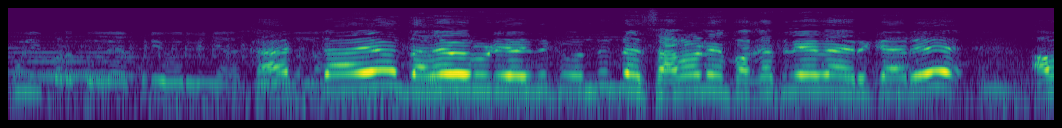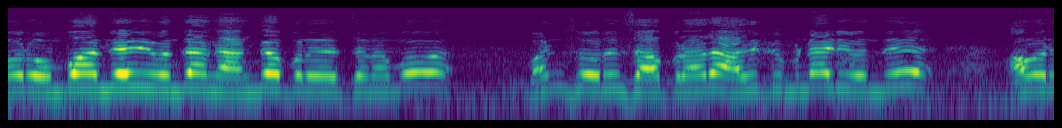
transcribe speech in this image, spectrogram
கூலி படத்துல எப்படி வருவீங்க? கட்டாயம் தலைவருடைய இதுக்கு வந்து இந்த சரவணன் பக்கத்திலே தான் இருக்காரு. அவர் ஒன்பதாம் தேதி வந்து அங்க அங்க பிரதர்சனமும் மண் சோறும் சாப்பிடுறாரு. அதுக்கு முன்னாடி வந்து அவர்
